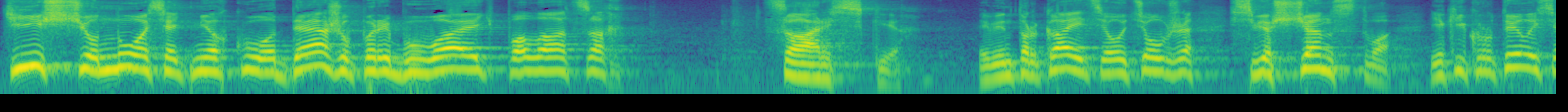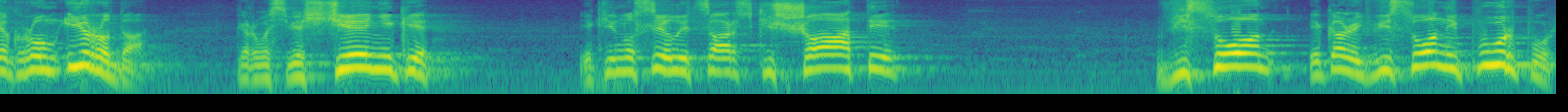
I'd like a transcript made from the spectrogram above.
Ті, що носять м'яку одежу, перебувають в палацах царських. І він торкається оцього вже священства, які крутилися гром Ірода. Первосвященники, які носили царські шати, вісон, як кажуть, вісон і пурпур,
